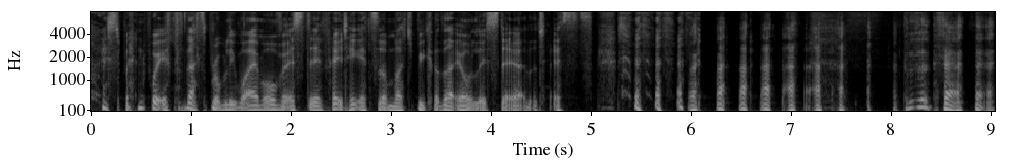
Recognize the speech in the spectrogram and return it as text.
I spend way. That's probably why I'm overestimating it so much because I only stare at the tests.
